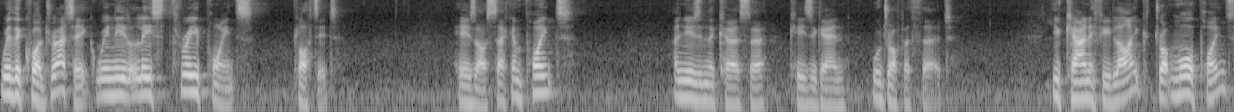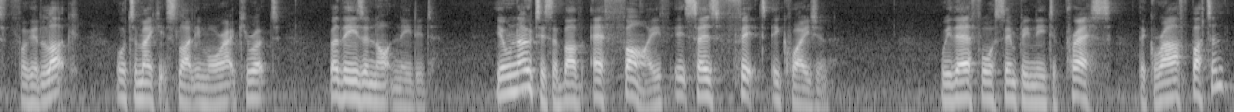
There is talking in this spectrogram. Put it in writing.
With a quadratic, we need at least three points plotted. Here's our second point, and using the cursor keys again, we'll drop a third. You can, if you like, drop more points for good luck, or to make it slightly more accurate, but these are not needed. You'll notice above F5 it says Fit Equation. We therefore simply need to press the Graph button,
